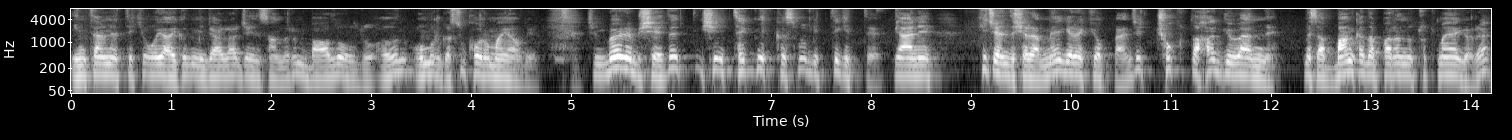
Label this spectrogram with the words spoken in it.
internetteki o yaygın milyarlarca insanların bağlı olduğu ağın omurgası korumaya alıyor. Şimdi böyle bir şeyde işin teknik kısmı bitti gitti. Yani hiç endişelenmeye gerek yok bence. Çok daha güvenli. Mesela bankada paranı tutmaya göre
